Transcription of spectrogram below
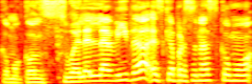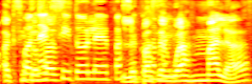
como consuela en la vida es que a personas como exitosas Con éxito le pasan les pasen weas malas,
